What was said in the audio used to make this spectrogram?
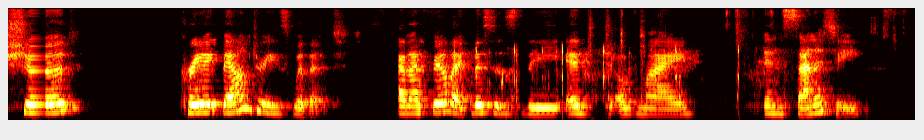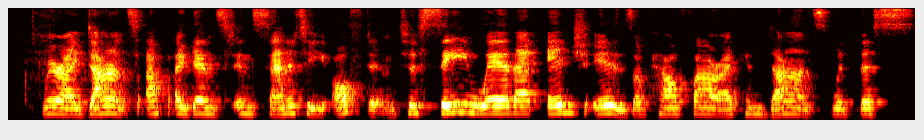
should create boundaries with it. And I feel like this is the edge of my insanity where I dance up against insanity often to see where that edge is of how far I can dance with this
